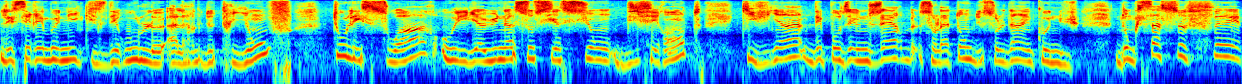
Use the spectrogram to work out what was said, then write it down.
les cérémonies qui se déroulent à l'Arc de Triomphe tous les soirs où il y a une association différente qui vient déposer une gerbe sur la tombe du soldat inconnu. Donc ça se fait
